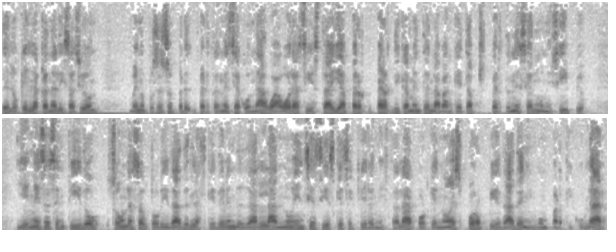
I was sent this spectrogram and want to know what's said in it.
de lo que es la canalización, bueno, pues eso pertenece a Conagua, ahora si está ya prácticamente en la banqueta, pues pertenece al municipio. Y en ese sentido son las autoridades las que deben de dar la anuencia si es que se quieren instalar, porque no es propiedad de ningún particular.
